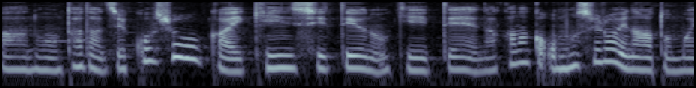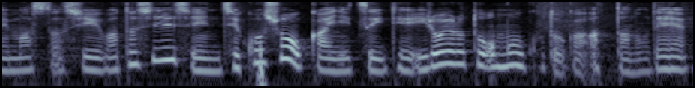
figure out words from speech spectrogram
あのただ自己紹介禁止っていうのを聞いてなかなか面白いなと思いましたし私自身自己紹介についていろいろと思うことがあったので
